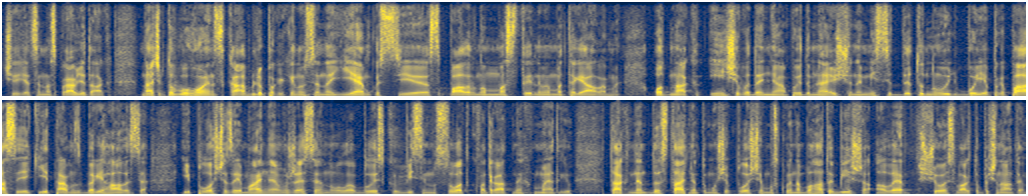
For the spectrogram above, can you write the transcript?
чи є це насправді так? Начебто вогонь з каблю перекинувся на ємкості з паливно-мастильними матеріалами. Однак інші видання повідомляють, що на місці детонують боєприпаси, які там зберігалися, і площа займання вже сягнула близько 800 квадратних метрів. Так, недостатньо, тому що площа Москви набагато більша, але щось варто починати.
